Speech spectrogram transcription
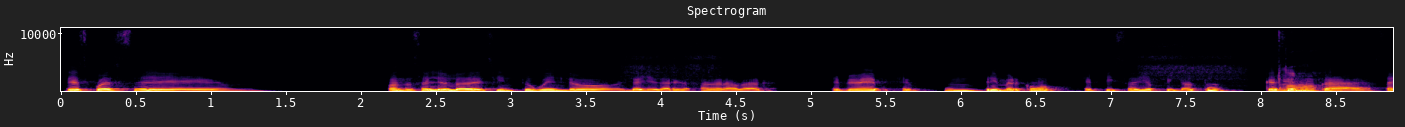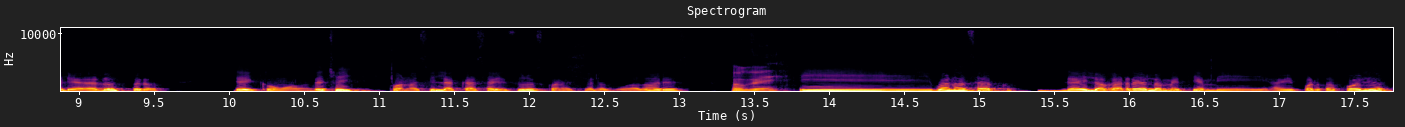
después, eh, cuando salió lo de Sin to Win, lo, le ayudé a grabar el primer, eh, un primer como episodio piloto, que eso Ajá. nunca salió a la luz, pero de ahí como, de hecho, conocí la casa de Isurus, conocí a los jugadores. Ok. Y bueno, o sea, de ahí lo agarré, lo metí a mi, a mi portafolio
